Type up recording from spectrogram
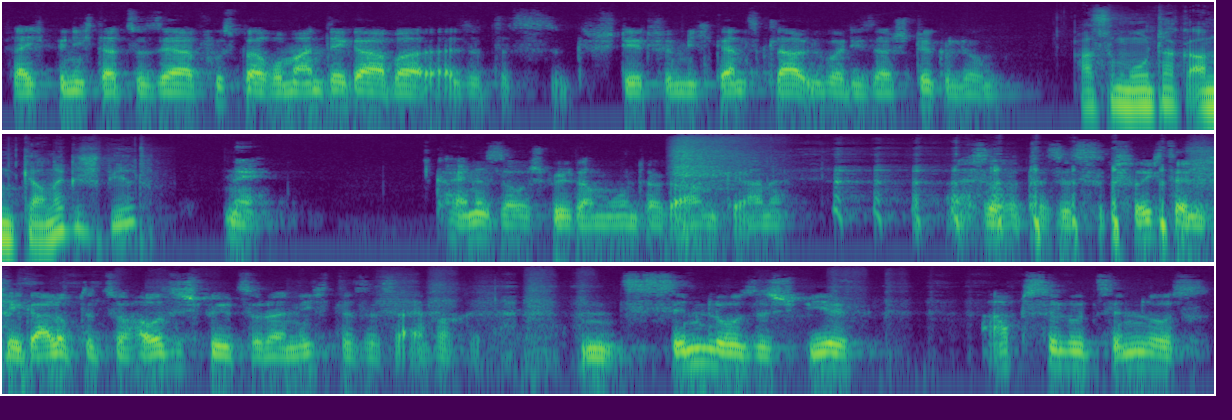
vielleicht bin ich dazu sehr Fußballromantiker, aber also das steht für mich ganz klar über dieser Stückelung. Hast du Montagabend gerne gespielt? Nee, keine Sau spielt am Montagabend gerne. Also das ist fürchterlich, egal ob du zu Hause spielst oder nicht, das ist einfach ein sinnloses Spiel. Absolut sinnlos.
